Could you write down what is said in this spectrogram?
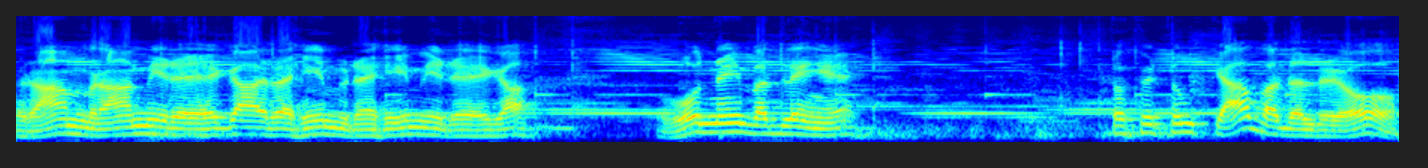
राम राम ही रहेगा, रहीम रहीम ही रहेगा, वो नहीं बदलेंगे। तो फिर तुम क्या बदल रहे हो?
